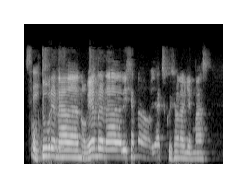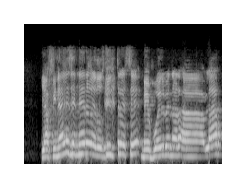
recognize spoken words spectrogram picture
Sí. Octubre nada, noviembre nada. Dije, no, ya escogieron a alguien más. Y a finales de enero de 2013 me vuelven a, a hablar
